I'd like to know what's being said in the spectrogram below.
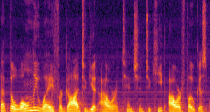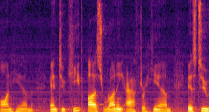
that the only way for God to get our attention, to keep our focus on Him, and to keep us running after Him is to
